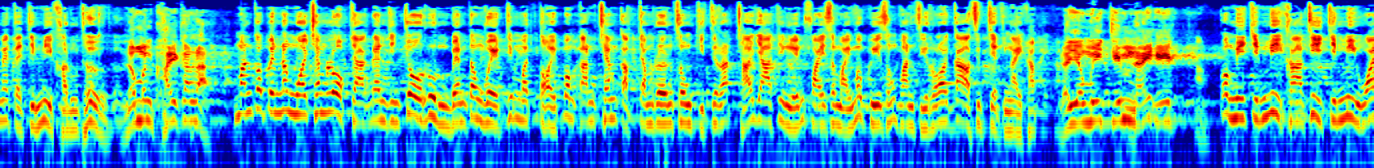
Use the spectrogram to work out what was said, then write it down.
แม้แต่จิมมี่คารูเทอร์ แล้วมันใครกันล่ะ มันก็เป็นนักมวยแชมป์โลกจากแดนจิงโจ้รุ่นเบนตัมเวทที่มาต่อยป้องกันแชมป์กับจำเริญทรงกิตติรัตน์ฉายาจิงเหลนไฟสมัยเมื่อปี 2497 ไงครับ แล้วยังมีจิมไหนอีกอ้าวก็มีจิมมี่คาที่จิมมี่ไว้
